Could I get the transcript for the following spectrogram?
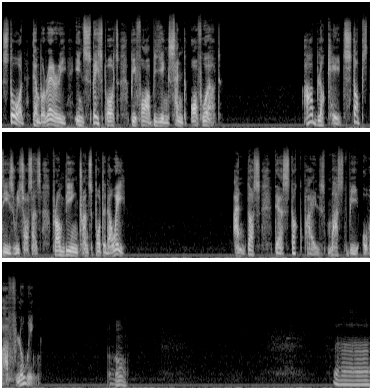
Stored temporarily in spaceports before being sent off-world. Our blockade stops these resources from being transported away. And thus their stockpiles must be overflowing. O. Eee...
